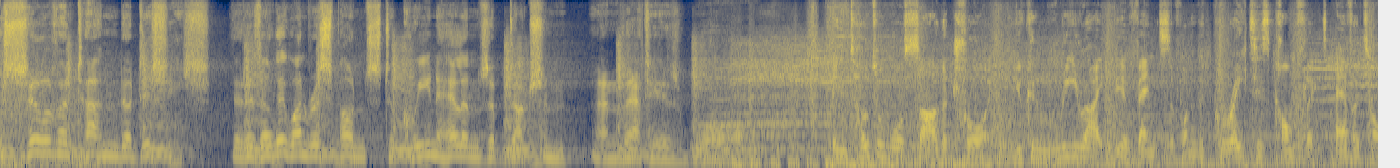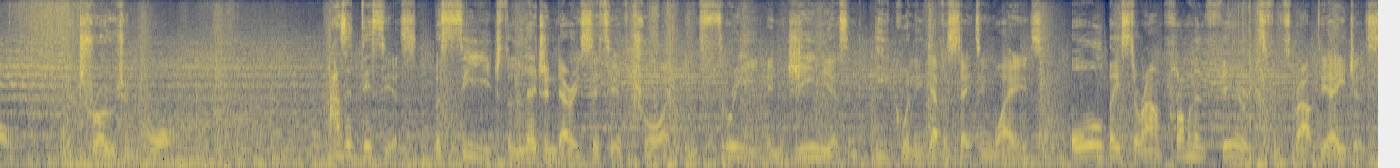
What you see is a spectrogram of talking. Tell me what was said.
silver-tongued Odysseus, there is only one response to Queen Helen's abduction, and that is war. In Total War Saga Troy, you can rewrite the events of one of the greatest conflicts ever told, the Trojan War. As Odysseus besieged the legendary city of Troy in three ingenious and equally devastating ways, all based around prominent theories from throughout the ages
